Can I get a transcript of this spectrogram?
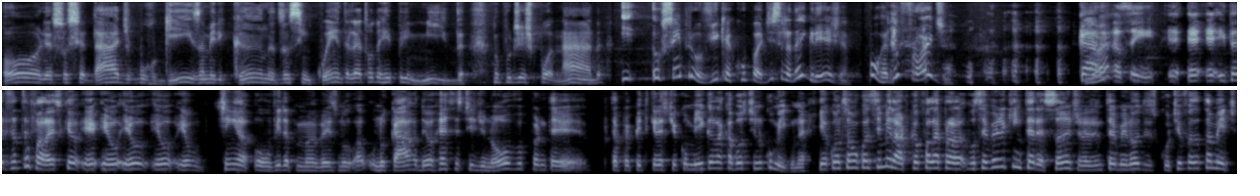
olha, a sociedade burguesa americana dos anos 50, ela é toda reprimida, não podia expor nada. E eu sempre ouvi que a culpa disso era da igreja. Porra, é do Freud. Cara, é? assim, é, é, é, interessante você falar isso, que eu, eu, eu, eu, eu tinha ouvido a primeira vez no, no carro, daí eu reassisti de novo, para ter a Pepita queria assistir comigo, ela acabou assistindo comigo, né? E aconteceu uma coisa similar, porque eu falei para ela, você veja que interessante, né? A gente terminou de discutir, foi exatamente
